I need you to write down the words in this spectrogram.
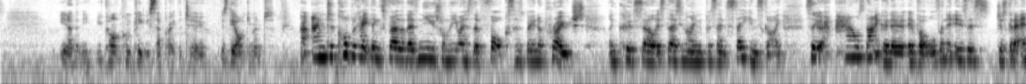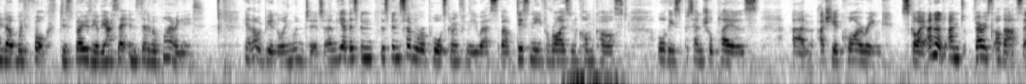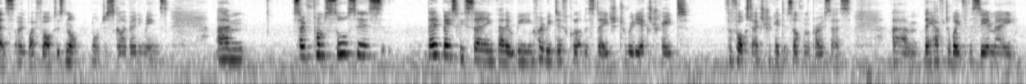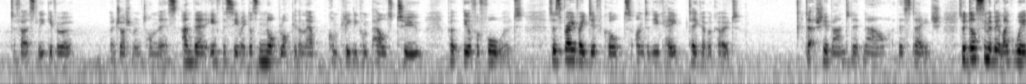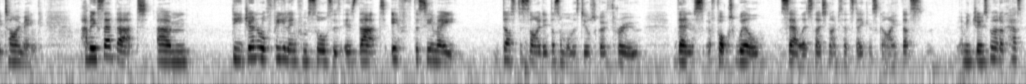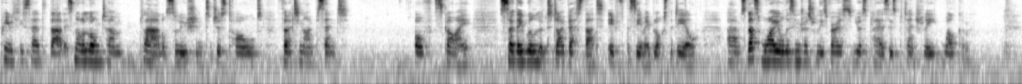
you know, that you, you can't completely separate the two, is the argument. And to complicate things further, there's news from the US that Fox has been approached and could sell its 39% stake in Sky. So, how's that going to evolve? And is this just going to end up with Fox disposing of the asset instead of acquiring it? Yeah, that would be annoying, wouldn't it? Um, yeah, there's been there's been several reports coming from the US about Disney, Verizon, Comcast, all these potential players um, actually acquiring Sky and and various other assets owned by Fox. It's not not just Sky by any means. Um, so, from sources, they're basically saying that it would be incredibly difficult at this stage to really extricate, for Fox to extricate itself from the process. Um, they have to wait for the CMA to firstly give a, a judgment on this, and then if the CMA does not block it, then they are completely compelled to put the offer forward. So it's very, very difficult under the UK Takeover Code to actually abandon it now at this stage. So it does seem a bit like weird timing having said that, um, the general feeling from sources is that if the CMA does decide it doesn't want this deal to go through, then Fox will sell its 39% stake in Sky. That's I mean, James Murdoch has previously said that it's not a long term plan or solution to just hold 39% of Sky. So they will look to divest that if the CMA blocks the deal. Um, so that's why all this interest from these various US players is potentially welcome.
